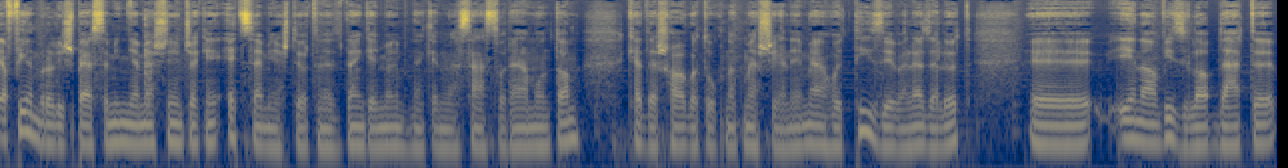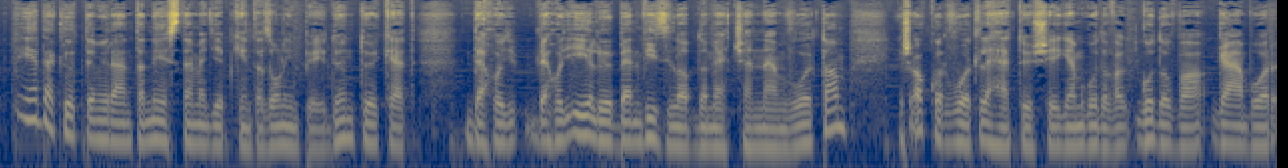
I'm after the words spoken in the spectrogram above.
a filmről is persze mindjárt mesélni, csak én egy személyes történetet engedj meg, neked már százszor elmondtam. Kedves hallgatóknak mesélném el, hogy tíz évvel ezelőtt eh, én a vízilabdát eh, érdeklődtem iránta, néztem egyébként az olimpiai döntőket, de hogy, de hogy élőben vízilabda meccsen nem voltam, és akkor volt lehetőségem Godova, Godova Gábor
